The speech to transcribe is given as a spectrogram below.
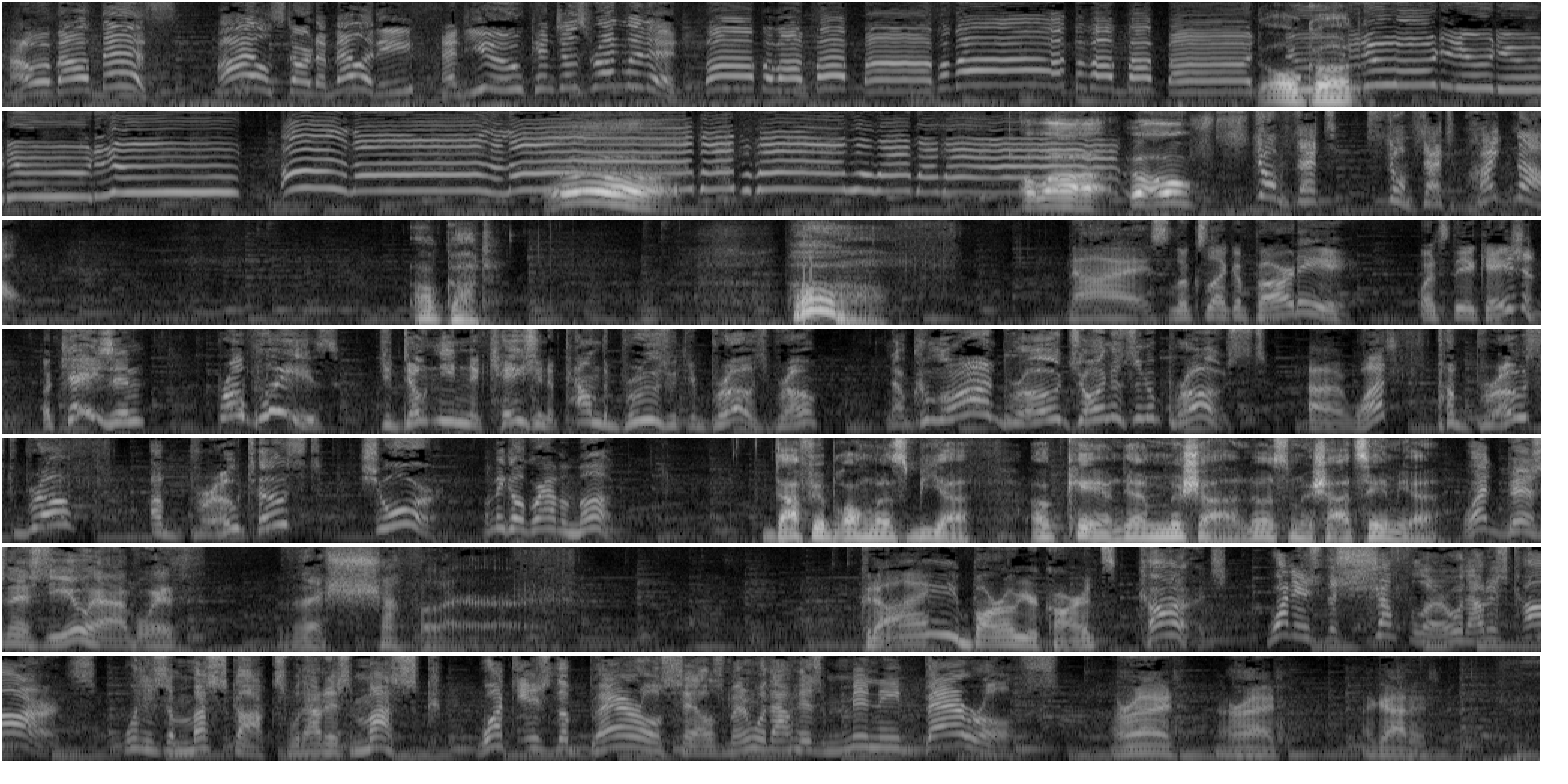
How about this? I'll start a melody and you can just run with it. Oh, God. Aua, hör auf! Stop that! Stop that right now! Oh Gott. Oh. Nice. Looks like a party. What's the occasion? Occasion? Bro, please! You don't need an occasion to pound the brews with your bros, bro. Now come on, bro. Join us in a broast. Uh, what? A broast, bro? A bro toast? Sure. Let me go grab a mug. Dafür brauchen wir das Bier. Okay, und der Mischer. Los, Mischer, erzähl mir. What business do you have with the shuffler? Could I borrow your cards? Cards? What is the shuffler without his cards? What is a muskox without his musk? What is the barrel salesman without his mini barrels? All right, all right. I got it.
